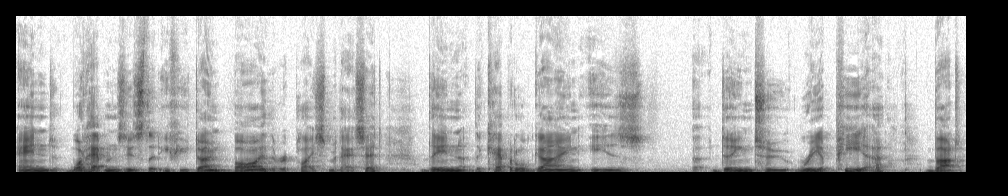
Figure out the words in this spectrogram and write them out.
And what happens is that if you don't buy the replacement asset, then the capital gain is uh, deemed to reappear, but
